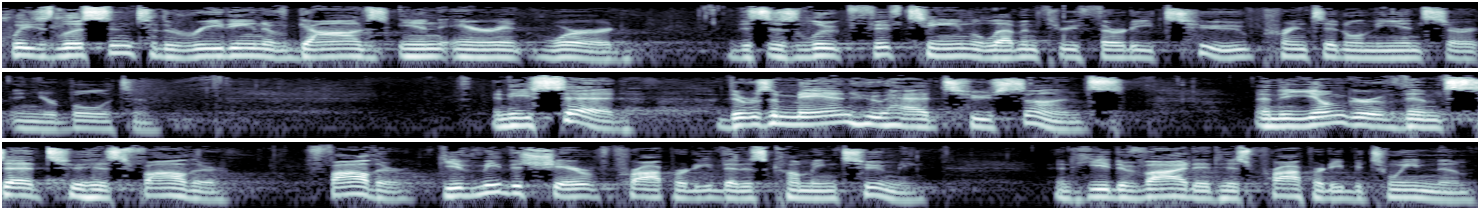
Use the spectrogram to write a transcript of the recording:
Please listen to the reading of God's inerrant word. This is Luke 15, 11 through 32, printed on the insert in your bulletin. And he said, There was a man who had two sons, and the younger of them said to his father, Father, give me the share of property that is coming to me. And he divided his property between them.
